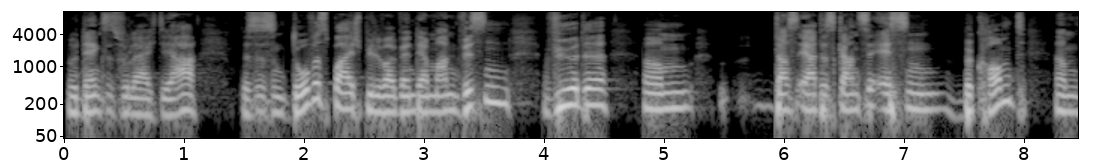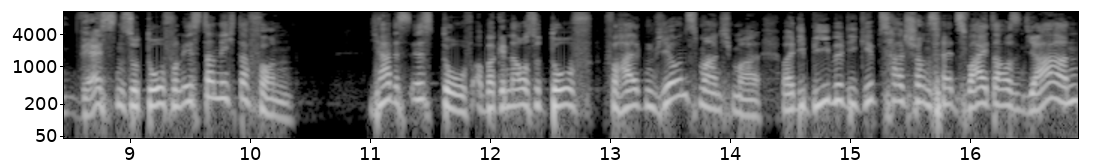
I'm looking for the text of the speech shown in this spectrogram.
Du denkst es vielleicht, ja, das ist ein doofes Beispiel, weil wenn der Mann wissen würde, ähm, dass er das ganze Essen bekommt, ähm, wer ist denn so doof und isst dann nicht davon? Ja, das ist doof, aber genauso doof verhalten wir uns manchmal, weil die Bibel, die gibt es halt schon seit 2000 Jahren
